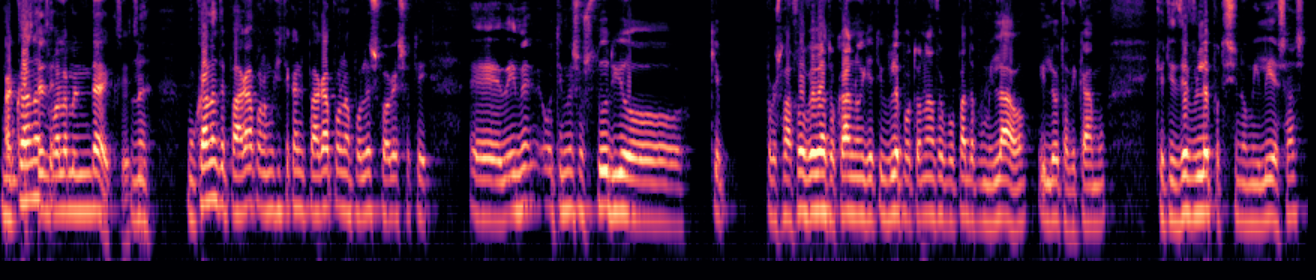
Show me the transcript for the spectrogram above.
μου Αν και χθες κάνατε- βάλαμε 96. Έτσι. Ναι. Μου κάνατε παράπονα, μου έχετε κάνει παράπονα πολλές φορές ότι, ε, είμαι, ότι είμαι στο στούντιο και προσπαθώ βέβαια να το κάνω γιατί βλέπω τον άνθρωπο πάντα που μιλάω ή λέω τα δικά μου και ότι δεν βλέπω τις συνομιλίες σας.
